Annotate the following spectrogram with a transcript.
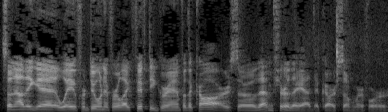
So now they get away for doing it for like 50 grand for the car. So I'm sure they had the car somewhere for her.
